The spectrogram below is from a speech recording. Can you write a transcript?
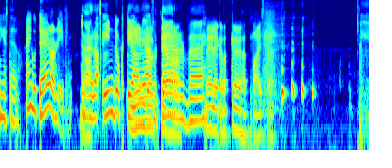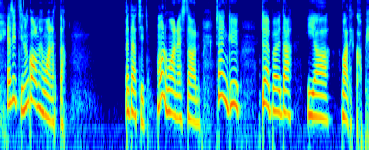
Mikäs teillä on? Ei kun teillä on, niin, teillä on induktiaali ja se Induktio. terve. Meillä ei kato köyhät paistele. Ja sitten siinä on kolme huonetta. Ja that's it. Mun huoneessa on sänky, työpöytä ja vaatekaappi.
